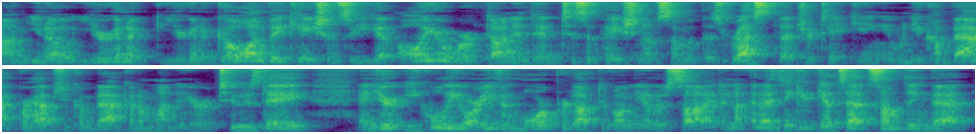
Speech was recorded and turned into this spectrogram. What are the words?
um, you know you're gonna you're gonna go on vacation so you get all your work done in anticipation of some of this rest that you're taking. And when you come back perhaps you come back on a monday or a tuesday and you're equally or even more productive on the other side. And, and i think it gets at something that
